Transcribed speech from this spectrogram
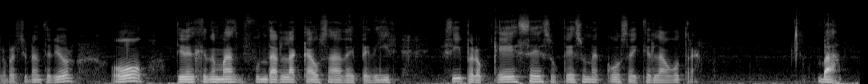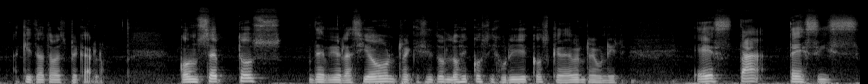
la versión anterior, o tienes que nomás fundar la causa de pedir. Sí, pero ¿qué es eso? ¿Qué es una cosa y qué es la otra? Va, aquí trato de explicarlo. Conceptos de violación, requisitos lógicos y jurídicos que deben reunir. Esta tesis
